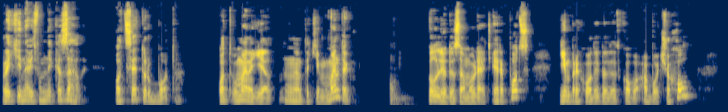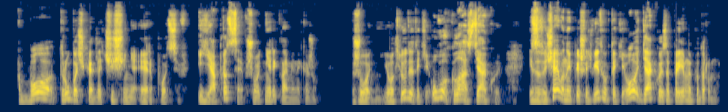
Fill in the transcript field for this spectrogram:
про який навіть вам не казали, оце турбота. От у мене є такі моменти, коли люди замовляють AirPods, їм приходить додатково або чохол, або трубочка для чищення AirPods. І я про це в жодній рекламі не кажу. В Жодній. І от люди такі: о, клас, дякую. І зазвичай вони пишуть відгук такі: о, дякую за приємний подарунок.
